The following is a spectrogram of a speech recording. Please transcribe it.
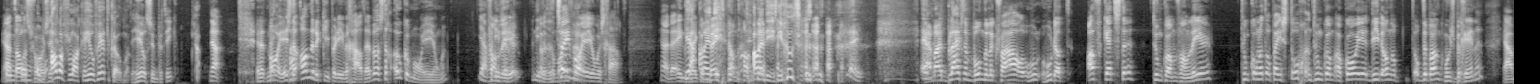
Ja, om, alles om voor op zich. alle vlakken heel ver te komen. Heel sympathiek. Ja. Ja. En het mooie is, de andere keeper die we gehaald hebben, was toch ook een mooie jongen? Ja, Van die Leer. heeft- We hebben twee mooie jongens gehaald. Ja, de een alleen, beter dan de die, ander. alleen die is niet goed. Nee. Ja, maar het blijft een wonderlijk verhaal hoe, hoe dat afketste. Toen kwam Van Leer. Toen kon het opeens toch. En toen kwam Okoye, die dan op, op de bank moest beginnen. Ja,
